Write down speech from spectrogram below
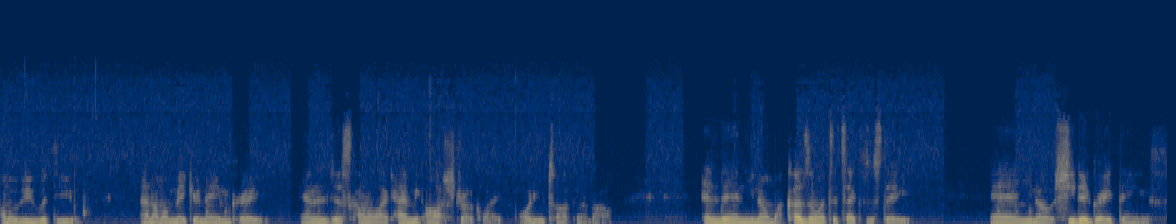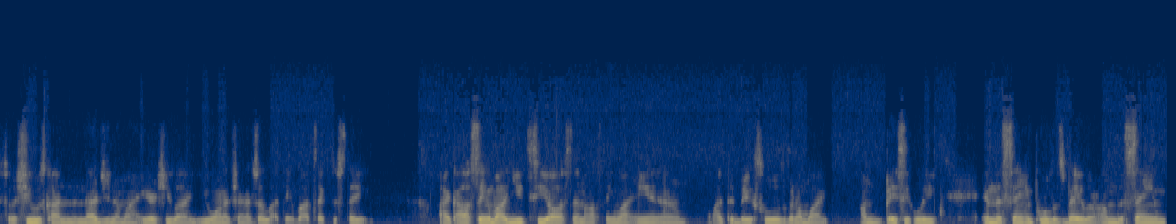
I'm gonna be with you, and I'm gonna make your name great. And it just kind of like had me awestruck, like, what are you talking about? And then, you know, my cousin went to Texas State, and you know, she did great things. So she was kind of nudging in my ear. She like, you want to transfer? Like, think about Texas State. Like, I was thinking about UT Austin, I was thinking about A and M, like the big schools, but I'm like, I'm basically in the same pool as Baylor. I'm the same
